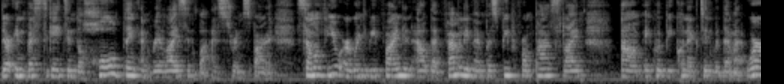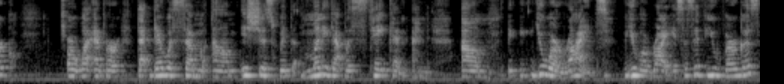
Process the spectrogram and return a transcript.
they're investigating the whole thing and realizing what has transpired. Some of you are going to be finding out that family members people from past life um, it could be connecting with them at work or whatever that there was some um, issues with money that was taken and um, you were right. You were right. It's as if you Virgos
